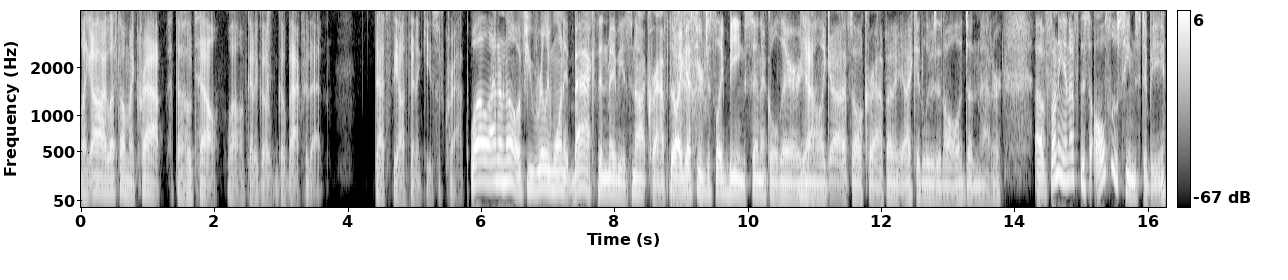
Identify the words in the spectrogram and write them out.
like oh, I left all my crap at the hotel. Well, I've got to go go back for that. That's the authentic use of crap. Well, I don't know. If you really want it back, then maybe it's not crap. Though I guess you're just like being cynical there. You Yeah. know, like, oh, it's all crap. I, I could lose it all. It doesn't matter. Uh, funny enough, this also seems to be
